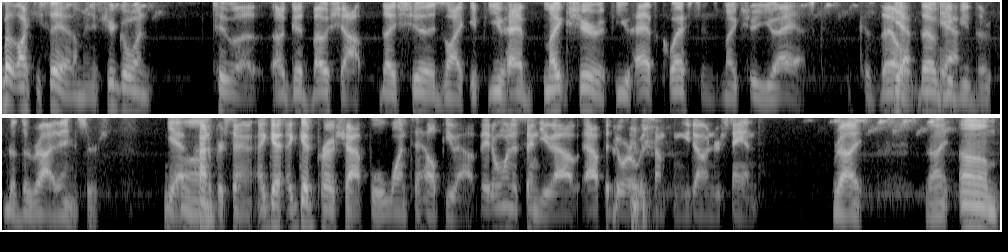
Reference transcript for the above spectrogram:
but like you said, I mean, if you're going to a, a good bow shop, they should like if you have make sure if you have questions, make sure you ask because they'll yeah, they'll yeah. give you the, the, the right answers. Yeah, um, hundred um, percent. A good a good pro shop will want to help you out. They don't want to send you out out the door with something you don't understand. Right, right. Um,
